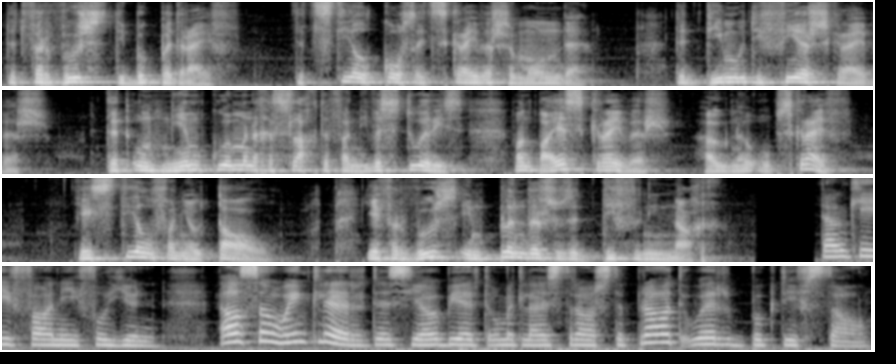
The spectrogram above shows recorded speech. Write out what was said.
Dit verwoes die boekbedryf. Dit steel kos uit skrywers se monde. Dit demotiveer skrywers. Dit ontneem komende geslagte van nuwe stories want baie skrywers hou nou op skryf. Jy steel van jou taal. Jy verwoes en plunder soos 'n dief in die nag. Dankie Fanny Viljoen. Elsa Winkler, dis jou beurt om met luisteraars te praat oor boekdiefstal.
